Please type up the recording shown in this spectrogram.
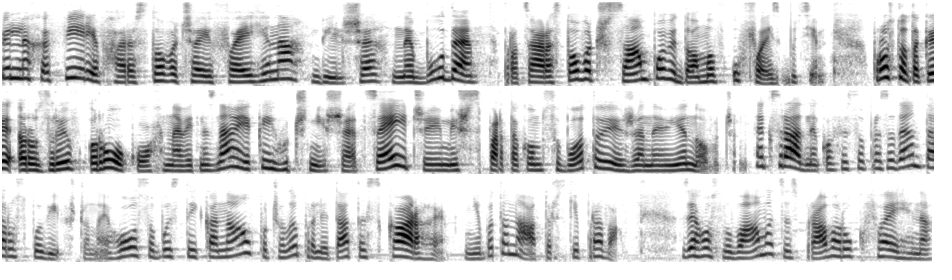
Спільних ефірів Арестовича і Фейгіна більше не буде. Про це Арестович сам повідомив у Фейсбуці. Просто такий розрив року. Навіть не знаю, який гучніше цей чи між Спартаком Суботою і Женею Яновичем. Екс-радник офісу президента розповів, що на його особистий канал почали прилітати скарги, нібито на авторські права. За його словами, це справа рук Фейгіна.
